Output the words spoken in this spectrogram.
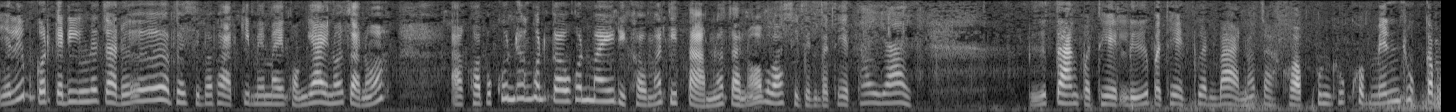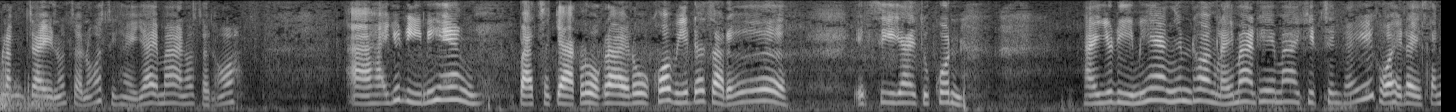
อย่าลืมกดกระดิ่งนะจ๊ะเด้อเพื่อสิบพาดคลิปใหม่ๆของยายเนาะจ๊ะเนาะ อขอบพระคุณทั้งคนเก่าคนใหม่ที่เขามาติดตามเนาะจ้ะเนาะเพราะว่าสิเป็นประเทศไทยย่ายหรือต่างประเทศหรือประเทศเพื่อนบ้านเนาะจ้ะขอบคุณทุกคอมเมนต์ทุกกำลังใจเนาะจ้ะเนาะสิให้ย่ายมากเนาะจ้ะเนาะอาห้อยุดีไม่แห้งปราศจากโรคร้ายโรคโควิดเด้อจ้ะเด้อเอฟซีย่ายทุกคนห้อยุดีไม่แห้งเงินทองไหลมาเท่มาคิดเช่นไรขอให้ได้สัง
